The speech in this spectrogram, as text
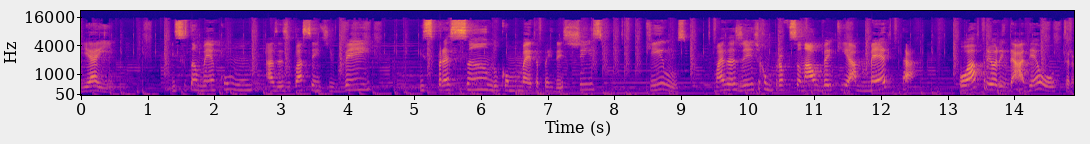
E aí? Isso também é comum. Às vezes o paciente vem expressando como meta perder X quilos, mas a gente, como profissional, vê que a meta ou a prioridade é outra.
